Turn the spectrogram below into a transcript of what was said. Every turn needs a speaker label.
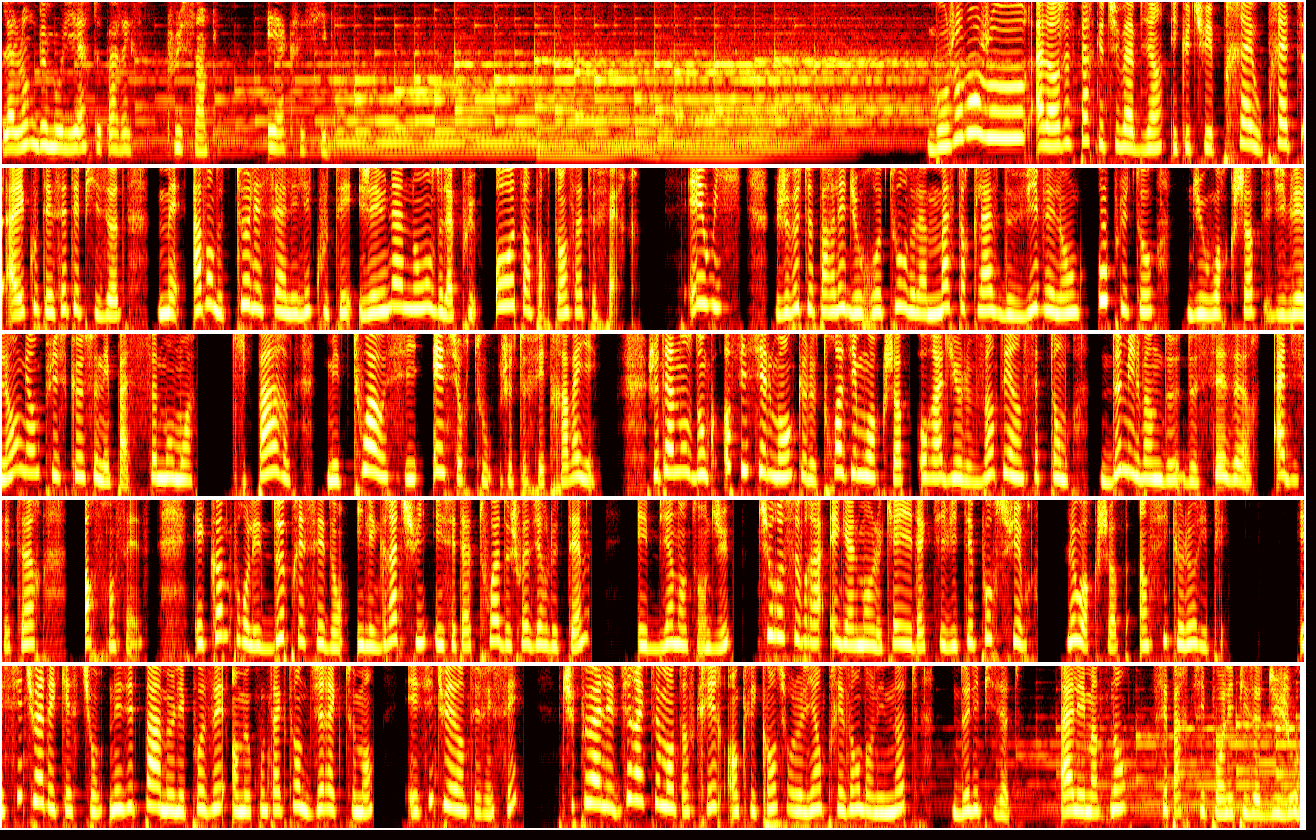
Speaker 1: la langue de Molière te paraisse plus simple et accessible.
Speaker 2: Bonjour, bonjour Alors j'espère que tu vas bien et que tu es prêt ou prête à écouter cet épisode, mais avant de te laisser aller l'écouter, j'ai une annonce de la plus haute importance à te faire. Et oui, je veux te parler du retour de la masterclass de Vive les langues, ou plutôt du workshop Vive les langues, hein, puisque ce n'est pas seulement moi qui parle, mais toi aussi et surtout, je te fais travailler. Je t'annonce donc officiellement que le troisième workshop aura lieu le 21 septembre 2022 de 16h à 17h hors française. Et comme pour les deux précédents, il est gratuit et c'est à toi de choisir le thème. Et bien entendu, tu recevras également le cahier d'activité pour suivre le workshop ainsi que le replay. Et si tu as des questions, n'hésite pas à me les poser en me contactant directement. Et si tu es intéressé, tu peux aller directement t'inscrire en cliquant sur le lien présent dans les notes de l'épisode. Allez maintenant, c'est parti pour l'épisode du jour.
